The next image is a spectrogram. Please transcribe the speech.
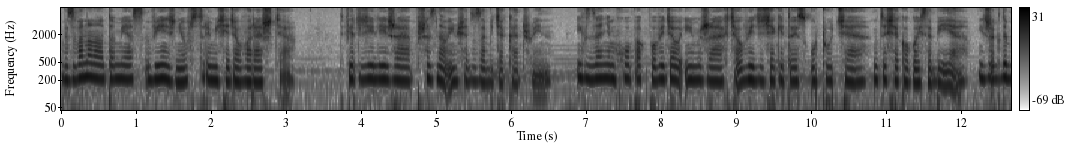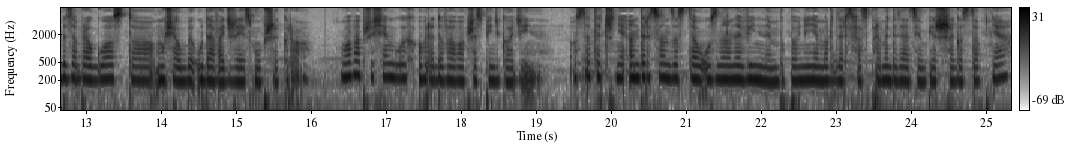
Wyzwano natomiast więźniów, z którymi siedział w areszcie. Twierdzili, że przyznał im się do zabicia Catherine. Ich zdaniem chłopak powiedział im, że chciał wiedzieć, jakie to jest uczucie, gdy się kogoś zabije, i że gdyby zabrał głos, to musiałby udawać, że jest mu przykro. Ława przysięgłych obradowała przez pięć godzin. Ostatecznie Anderson został uznany winnym popełnienia morderstwa z premedytacją pierwszego stopnia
